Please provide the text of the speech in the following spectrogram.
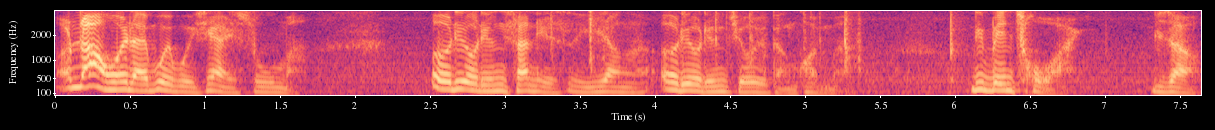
啊，拉回来买买现在输嘛？二六零三也是一样啊，二六零九也赶快嘛，你免错啊，你知道？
